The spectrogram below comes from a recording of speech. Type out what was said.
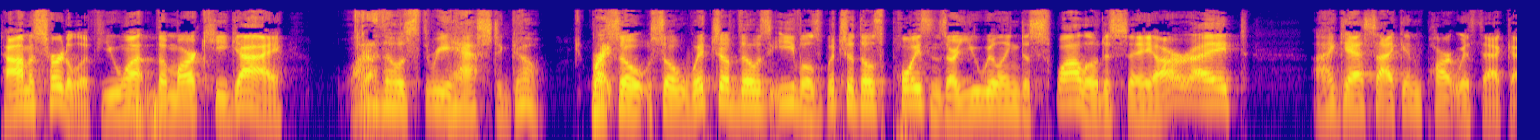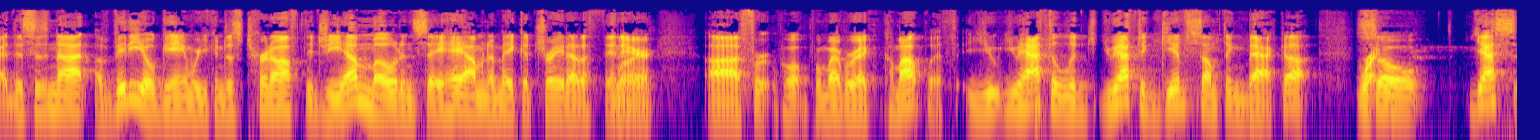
Thomas Hertl, if you want the marquee guy, one of those three has to go. Right. So, so which of those evils, which of those poisons are you willing to swallow to say, all right, I guess I can part with that guy. This is not a video game where you can just turn off the GM mode and say, "Hey, I'm going to make a trade out of thin Right. air uh, for whomever I can come up with." You you have to leg- you have to give something back up. Right. So yes,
